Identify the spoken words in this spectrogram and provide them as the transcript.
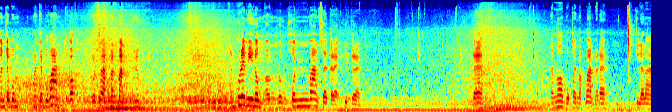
มันจะบ่มมันจะบหว่านออกรสชาติมันๆเนี่ยท่านผู้ได้มีนมเอานมข้นว่านใส่กระไรกินกระไรแต่ท่านว่าบุกใครมักว่านมาได้ กินล้วล่ะ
